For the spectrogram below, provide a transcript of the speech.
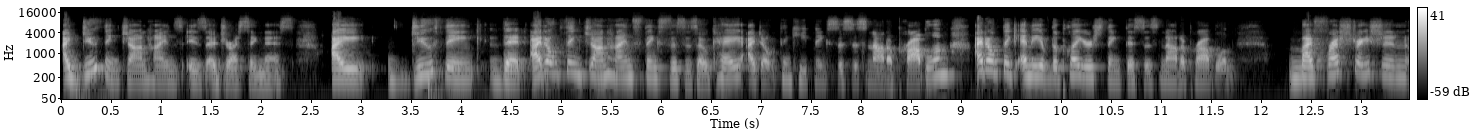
I do think john hynes is addressing this. I do think that i don't think john hynes thinks this is okay. I don't think he thinks this is not a problem. I don't think any of the players think this is not a problem. My frustration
